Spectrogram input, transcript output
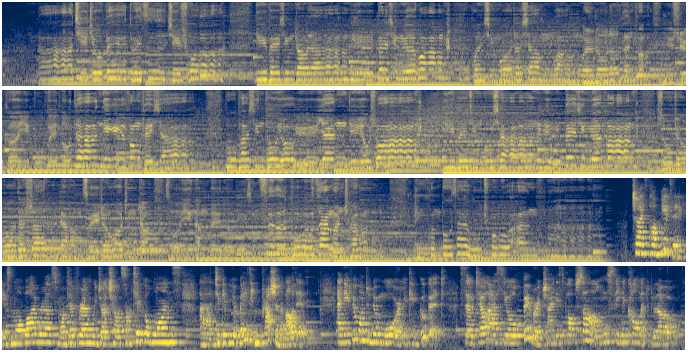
拿起酒杯，对自己说：一杯敬朝阳，一杯敬月光，唤醒我的向往，温柔了寒窗。于是可以不回头的逆风飞翔，不怕心头有雨，眼底有霜。一杯敬故乡，一杯敬远方，守着我的善良，催着我成长。所以南北的路从此不再漫长，灵魂不再无处安放。Chinese pop music is more virus, more different. We just chose some typical ones uh, to give you a basic impression about it. And if you want to know more, you can Google it. So tell us your favorite Chinese pop songs in the comment below.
